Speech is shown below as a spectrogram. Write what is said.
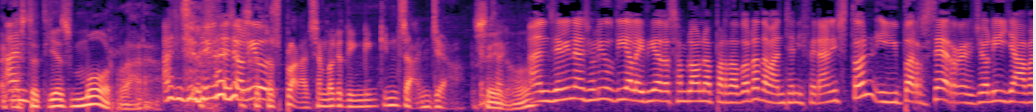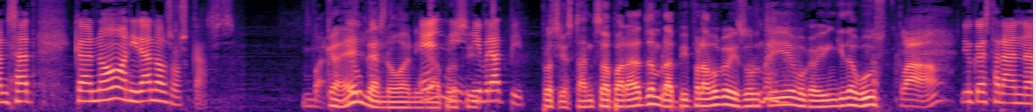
Aquesta tia és molt rara. Angelina És Jolie... que tots plegats sembla que tinguin 15 anys ja. Sí, no? Angelina Jolie odia la idea de semblar una perdedora davant Jennifer Aniston i, per cert, Jolie ja ha avançat que no aniran als Oscars. Bueno. Que ella que no anirà, ell però ni- si... ni Brad Pitt. Però si estan separats, en Brad Pitt farà el que hi surti, el que vingui de gust. Clar. Diu que estaran eh,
